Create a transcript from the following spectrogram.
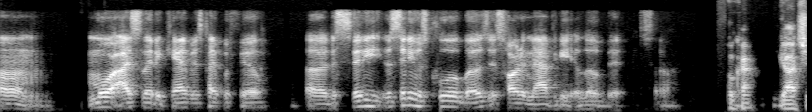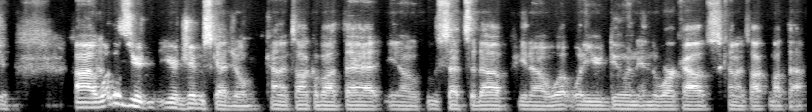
um, more isolated campus type of feel. Uh, the city, the city was cool, but it was just hard to navigate a little bit. So. Okay, got you. Uh, what is your your gym schedule? Kind of talk about that. You know, who sets it up? You know, what what are you doing in the workouts? Kind of talk about that.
